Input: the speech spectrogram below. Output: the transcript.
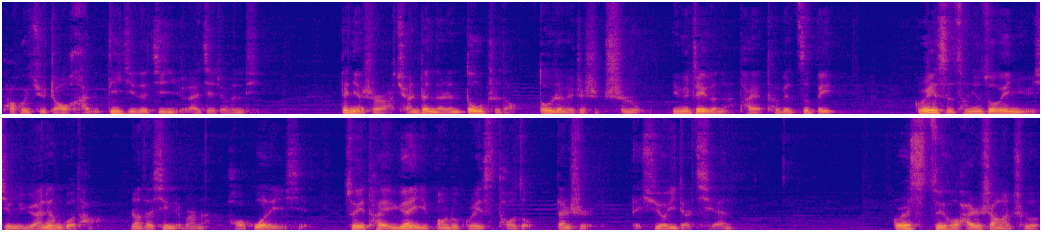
他会去找很低级的妓女来解决问题。这件事啊，全镇的人都知道，都认为这是耻辱。因为这个呢，他也特别自卑。Grace 曾经作为女性原谅过他，让他心里边呢好过了一些，所以他也愿意帮助 Grace 逃走，但是得需要一点钱。Grace 最后还是上了车，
